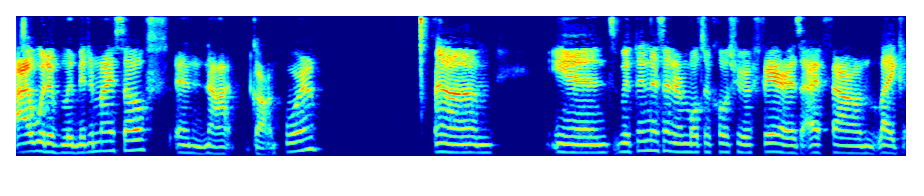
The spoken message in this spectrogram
I would have limited myself and not gone for. Um, and within the Center of Multicultural Affairs, I found like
